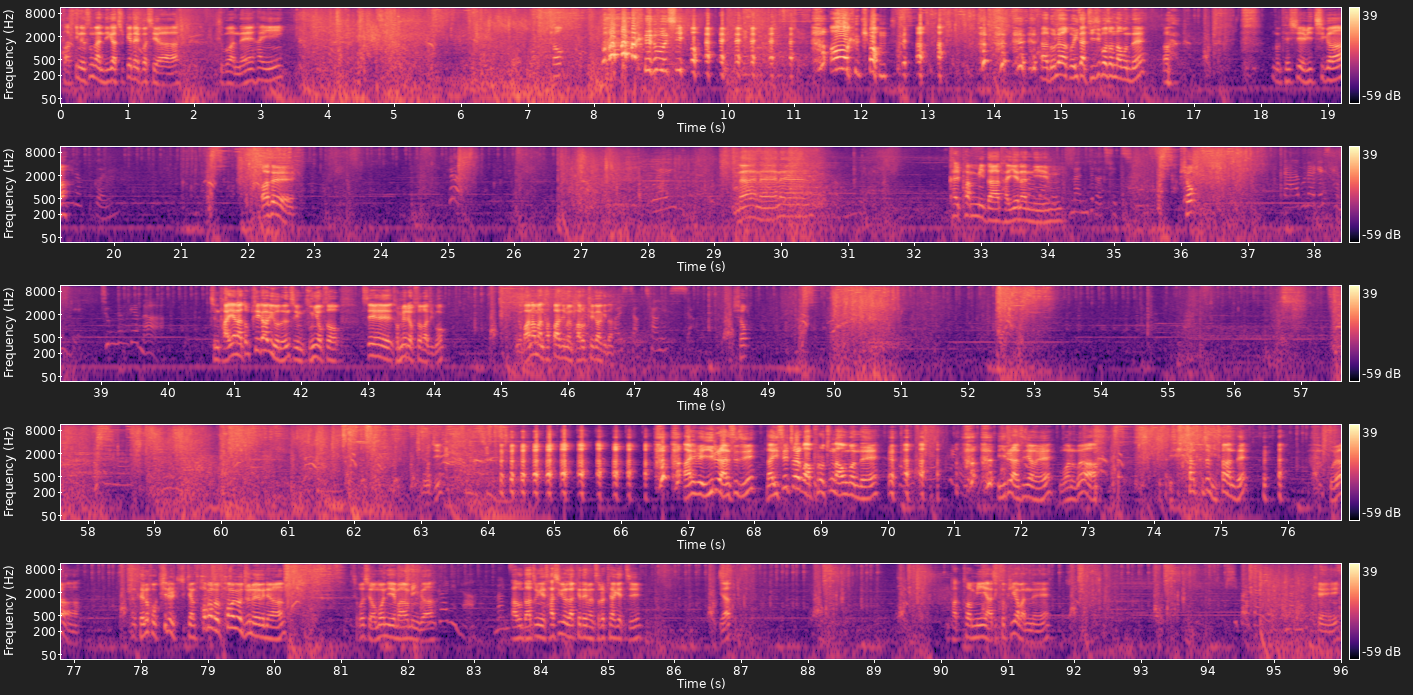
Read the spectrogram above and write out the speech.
더 아끼는 순간 네가 죽게 될 것이야. 두고 왔네. 하이. 적. 그거 씨발. 어 극혐. 아 놀래갖고 의자 뒤집어졌나 본데. 어. 너 대시의 위치가. 빠세. 나나난. 칼팝니다 다이애나님. 표. 지금 다이애나 또 킬각이거든 지금 궁이 없어 쎄 전멸이 없어가지고 이거 만화만 다 빠지면 바로 킬각이다. 숍 뭐지? 아니 왜 이를 안 쓰지? 나 있을 줄 알고 앞으로 쭉 나온 건데 이를 안 쓰냐 왜? 뭐 하는 거야? 상태 좀 이상한데? 뭐야? 그냥 대놓고 키를 그냥 퍼먹여 퍼먹여 주네 그냥. 저것이 어머니의 마음인가? 나도 나중에 자식을 낳게 되면 저렇게 하겠지. 얍. 바텀이 아직도 피가 많네. 오케이,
